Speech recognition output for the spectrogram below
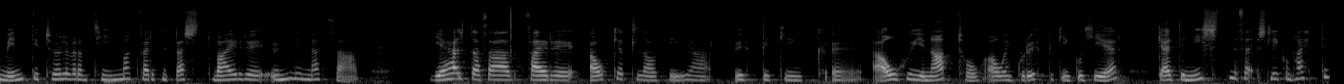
mynd í töluverðan tíma hvernig best væri unnið með það. Ég held að það færi ágætla á því að uppbygging uh, áhugi NATO á einhver uppbyggingu hér gæti nýst með slíkum hætti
